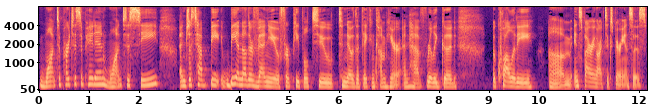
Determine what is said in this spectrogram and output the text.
want to participate in, want to see, and just have be be another venue for people to to know that they can come here and have really good quality um, inspiring arts experiences.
